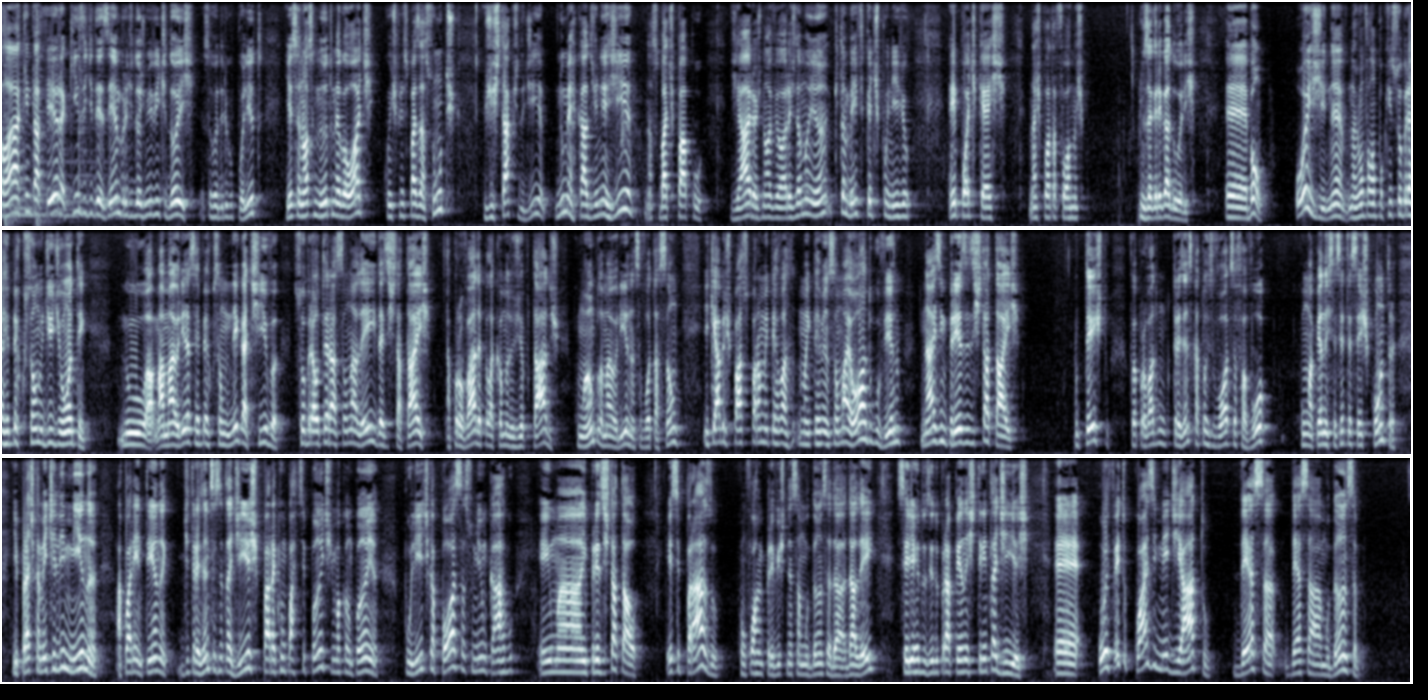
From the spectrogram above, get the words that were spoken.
Olá, quinta-feira, 15 de dezembro de 2022. Eu sou Rodrigo Polito e esse é o nosso Minuto Megawatt com os principais assuntos, os destaques do dia no mercado de energia, nosso bate-papo diário às 9 horas da manhã, que também fica disponível em podcast nas plataformas, nos agregadores. É, bom, hoje né, nós vamos falar um pouquinho sobre a repercussão no dia de ontem, no, a, a maioria dessa repercussão negativa sobre a alteração na lei das estatais aprovada pela Câmara dos Deputados com ampla maioria nessa votação e que abre espaço para uma, uma intervenção maior do governo nas empresas estatais. O texto foi aprovado com 314 votos a favor, com apenas 66 contra, e praticamente elimina a quarentena de 360 dias para que um participante de uma campanha política possa assumir um cargo em uma empresa estatal. Esse prazo, conforme previsto nessa mudança da, da lei, seria reduzido para apenas 30 dias. É, o efeito quase imediato dessa, dessa mudança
